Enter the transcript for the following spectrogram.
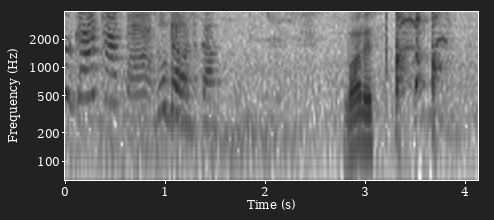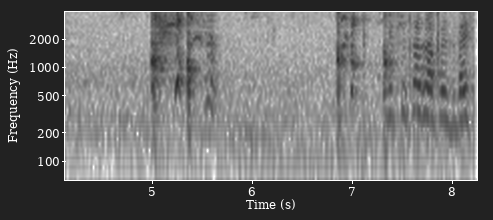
Druga rączka. Borys. Nie przesadzam, to jest 20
